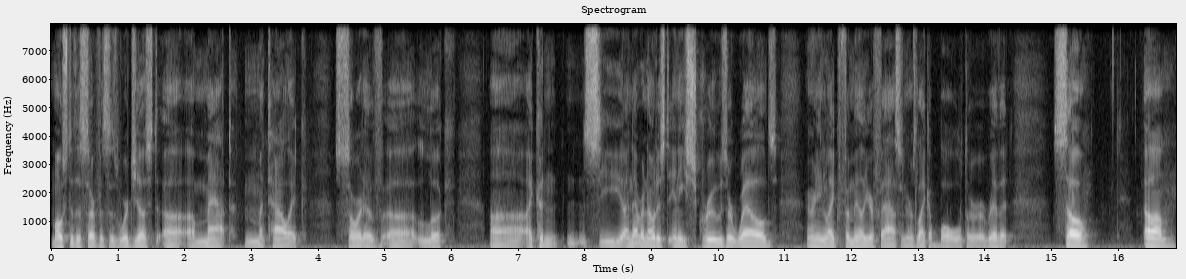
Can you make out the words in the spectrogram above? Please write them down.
most of the surfaces were just a matte, metallic sort of look. Uh, I couldn't see, I never noticed any screws or welds or any like familiar fasteners like a bolt or a rivet. So, um,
